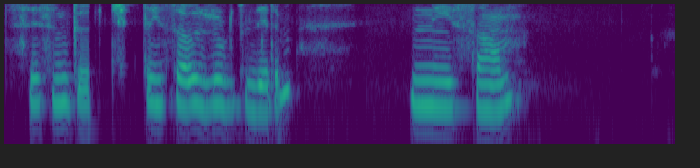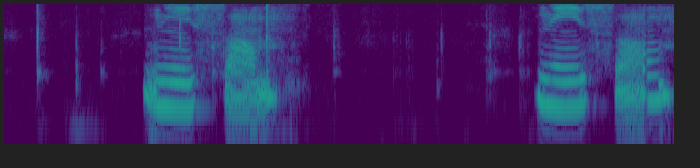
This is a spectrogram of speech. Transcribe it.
Sesim kötü çıktıysa özür dilerim. Nisan. Nisan. Nisan.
